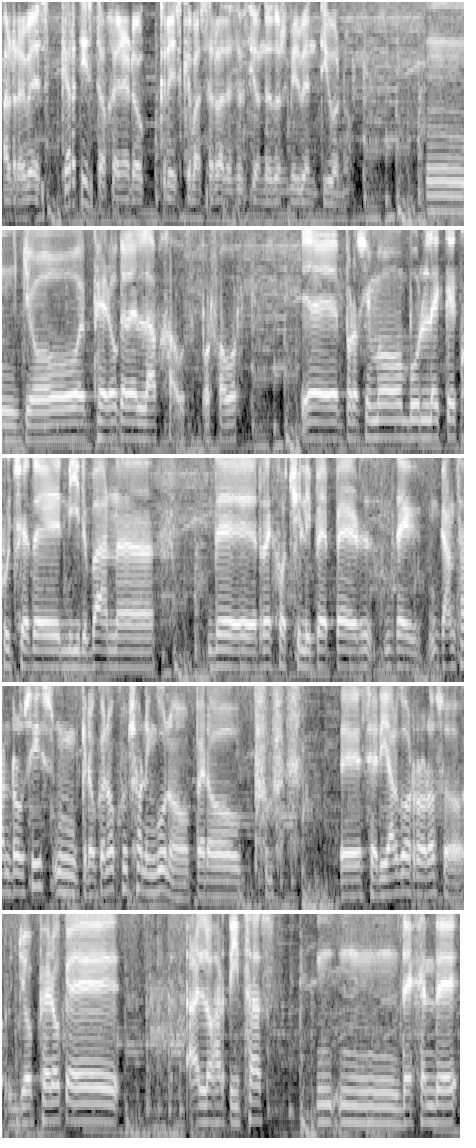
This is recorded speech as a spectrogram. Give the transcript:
al revés. ¿Qué artista o género creéis que va a ser la decepción de 2021? Mm, yo espero que el Lab House, por favor. El próximo burle que escuché de Nirvana, de Rejo Chili Peppers, de Guns N' Roses, mm, creo que no he escuchado ninguno, pero eh, sería algo horroroso. Yo espero que los artistas dejen de,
